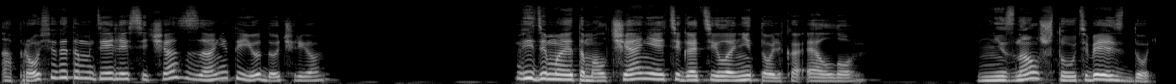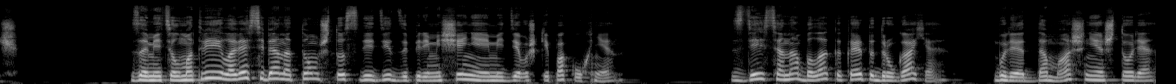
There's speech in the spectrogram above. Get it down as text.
а профи в этом деле сейчас занят ее дочерью. Видимо, это молчание тяготило не только Эллу. «Не знал, что у тебя есть дочь», — заметил Матвей, ловя себя на том, что следит за перемещениями девушки по кухне. Здесь она была какая-то другая, более домашняя, что ли.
